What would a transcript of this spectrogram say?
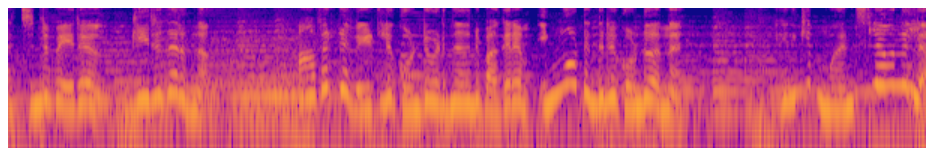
അച്ഛന്റെ പേര് ഗിരിധർ എന്നാ അവരുടെ വീട്ടിൽ കൊണ്ടുവിടുന്നതിന് പകരം ഇങ്ങോട്ട് എന്തിനു കൊണ്ടുവന്ന്? എനിക്ക് മനസ്സിലാവുന്നില്ല.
